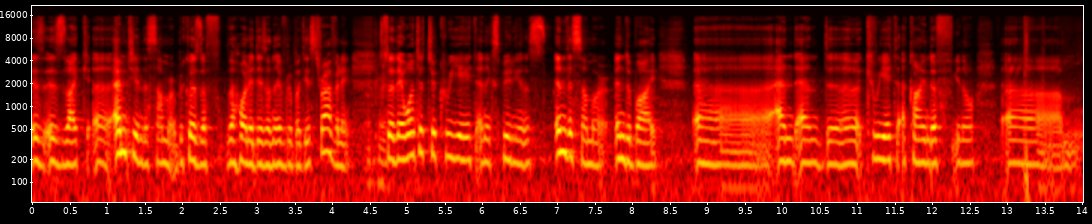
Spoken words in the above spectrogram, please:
is, is like uh, empty in the summer because of the holidays and everybody is traveling. Okay. So they wanted to create an experience in the summer in Dubai uh, and and uh, create a kind of you know um,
